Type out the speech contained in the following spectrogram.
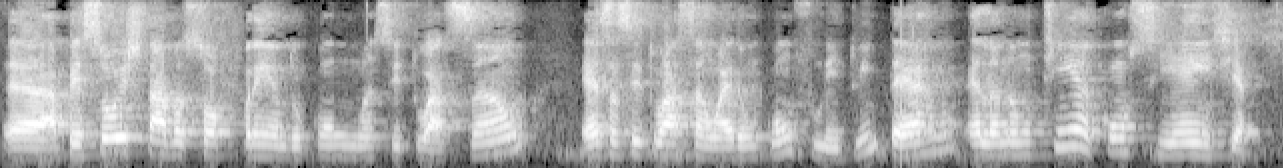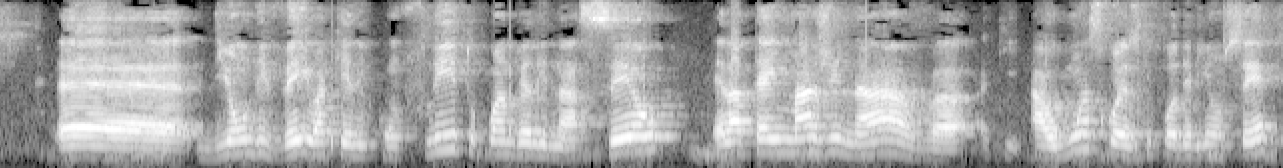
É, a pessoa estava sofrendo com uma situação, essa situação era um conflito interno, ela não tinha consciência é, de onde veio aquele conflito, quando ele nasceu, ela até imaginava que algumas coisas que poderiam ser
